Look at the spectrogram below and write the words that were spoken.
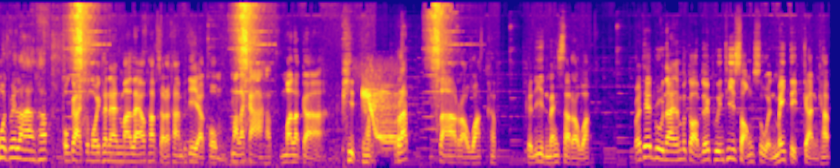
หมดเวลาครับ โอกาสขโมยคะแนนมาแล้วครับ สารคามพิทยาคม มาลากาครับ มาลากา ผิดครับ รัฐซาราวักครับ เคยได้ยินไหมซาราวักประเทศบรูไนนั้นประกอบด้วยพื้นที่ 2 ส่วนไม่ติดกันครับ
